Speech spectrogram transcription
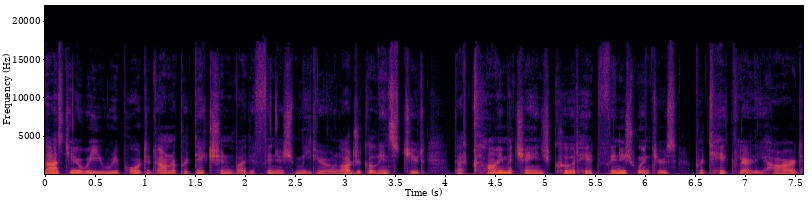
Last year, we reported on a prediction by the Finnish Meteorological Institute that climate change could hit Finnish winters particularly hard.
